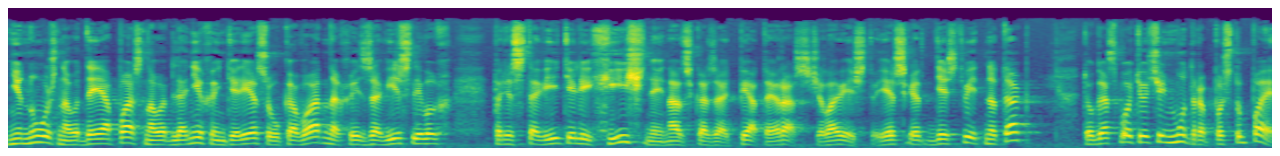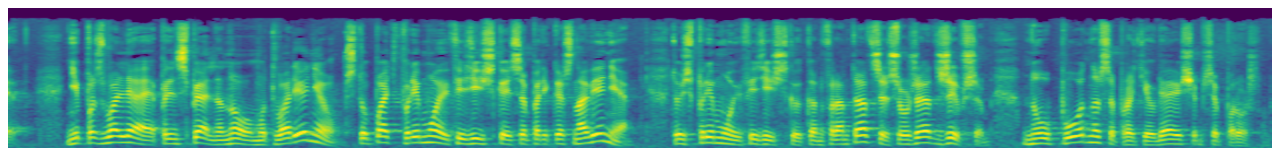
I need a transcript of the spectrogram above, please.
ненужного, да и опасного для них интереса у коварных и завистливых представители хищной, надо сказать, пятой расы человечества. Если это действительно так, то Господь очень мудро поступает, не позволяя принципиально новому творению вступать в прямое физическое соприкосновение, то есть в прямую физическую конфронтацию с уже отжившим, но упорно сопротивляющимся прошлым.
